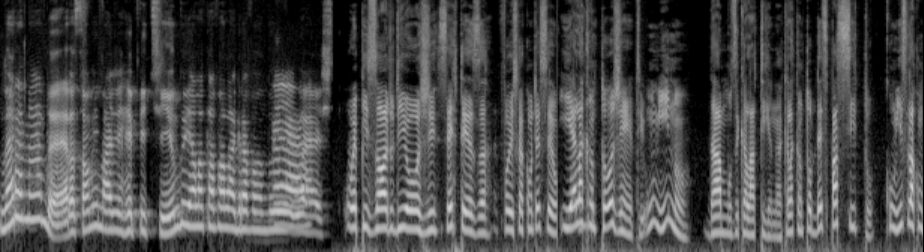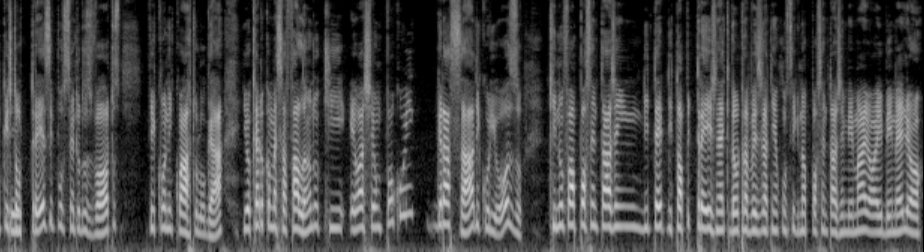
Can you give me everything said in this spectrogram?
não era nada, era só uma imagem repetindo e ela tava lá gravando É. o resto. o episódio de hoje, certeza. Foi isso que aconteceu. E ela cantou, gente, um hino da música latina, que ela cantou Despacito. Com isso, ela conquistou 13% dos votos, ficou em quarto lugar. E eu quero começar falando que eu achei um pouco engraçado e curioso que não foi uma porcentagem de, de top 3, né? Que da outra vez já tinha conseguido uma porcentagem bem maior e bem melhor.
